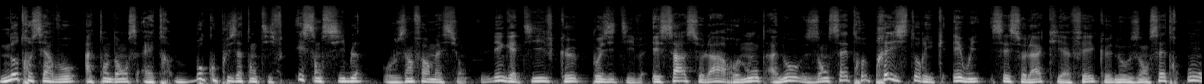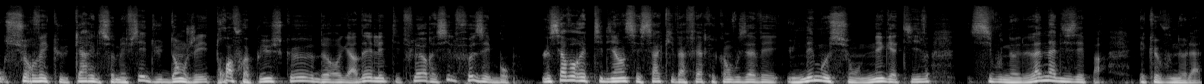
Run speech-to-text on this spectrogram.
Notre cerveau a tendance à être beaucoup plus attentif et sensible aux informations négatives que positives. Et ça, cela remonte à nos ancêtres préhistoriques. Et oui, c'est cela qui a fait que nos ancêtres ont survécu, car ils se méfiaient du danger trois fois plus que de regarder les petites fleurs et s'il faisait beau. Le cerveau reptilien, c'est ça qui va faire que quand vous avez une émotion négative, si vous ne l'analysez pas et que vous ne la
